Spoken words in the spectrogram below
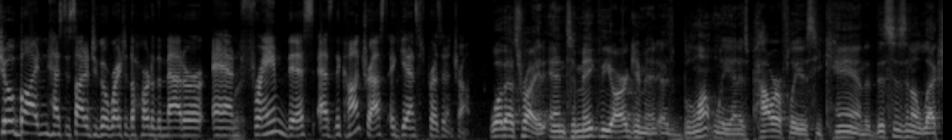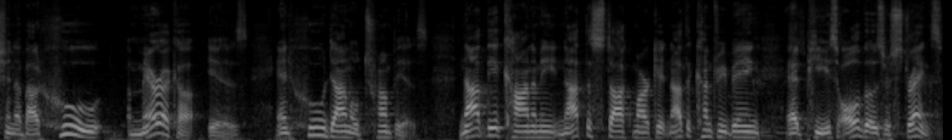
Joe Biden has decided to go right to the heart of the matter and right. frame this as the contrast against President Trump. Well, that's right. And to make the argument as bluntly and as powerfully as he can that this is an election about who America is and who Donald Trump is. Not the economy, not the stock market, not the country being at peace. All of those are strengths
